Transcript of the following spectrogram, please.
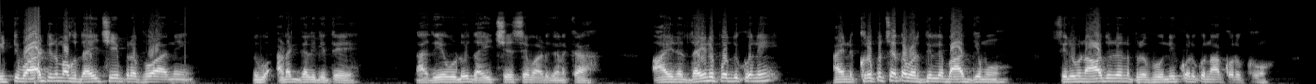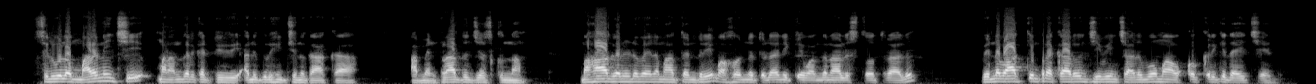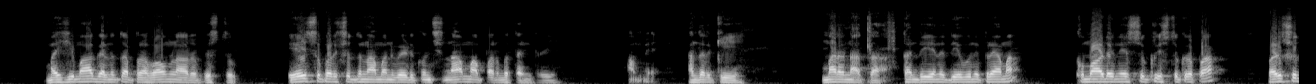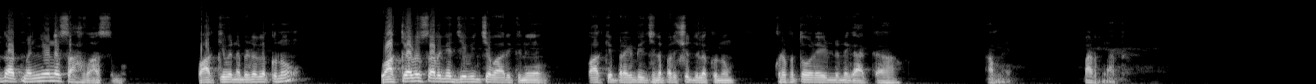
ఇట్టి వాటిని మాకు దయచేయి ప్రభు అని నువ్వు అడగగలిగితే నా దేవుడు దయచేసేవాడు గనక. ఆయన దయను పొందుకొని ఆయన కృపచేత వర్ధిల్లే భాగ్యము సిలువనాథుడైన ప్రభు నీ కొరకు నా కొరకు సిలువలో మరణించి మనందరికట్టి అనుగ్రహించును కాక ఆమెను. ప్రార్థన చేసుకుందాం. మహాగణుడమైన మా తండ్రి మహోన్నతుడా నీకే వందనాలు స్తోత్రాలు. విన్న వాక్యం ప్రకారం జీవించే అనుభవం మా ఒక్కొక్కరికి దయచేయండి. మహిమ ఘనత ప్రభావం ఆరోపిస్తూ ఏసు పరిశుద్ధ నామని వేడుకుంటున్నా మా పరమ తండ్రి. ఆమె అందరికీ మరణాత తండ్రి అయిన దేవుని ప్రేమ కుమారుడైన యేసుక్రీస్తు కృప పరిశుద్ధాత్మన్యున సహవాసము. వాక్య బిడలకును బిడ్డలకును వాక్యానుసారంగా జీవించే వారికి వాక్యం ప్రకటించిన పరిశుద్ధులకును కృపతోడేండును గాక ఆమె మరణాథ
